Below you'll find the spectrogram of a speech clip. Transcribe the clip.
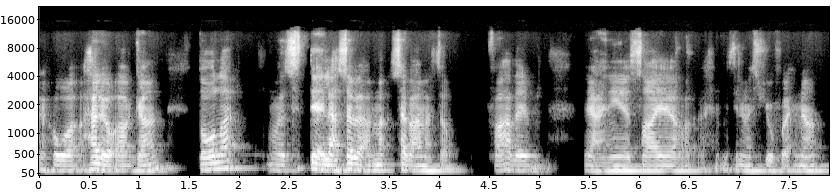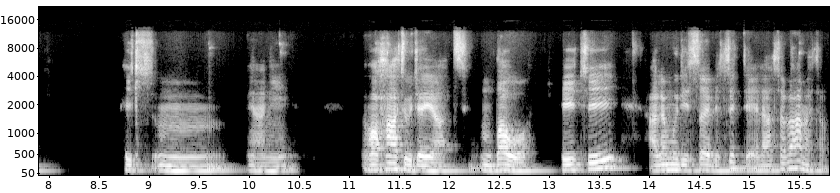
هو hollow organ طوله 6 إلى 7 7 متر. فهذا يعني صاير مثل ما تشوفوا هنا. هيك يعني روحات وجيات. مطور هيجي على مود يصير 6 إلى 7 متر.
